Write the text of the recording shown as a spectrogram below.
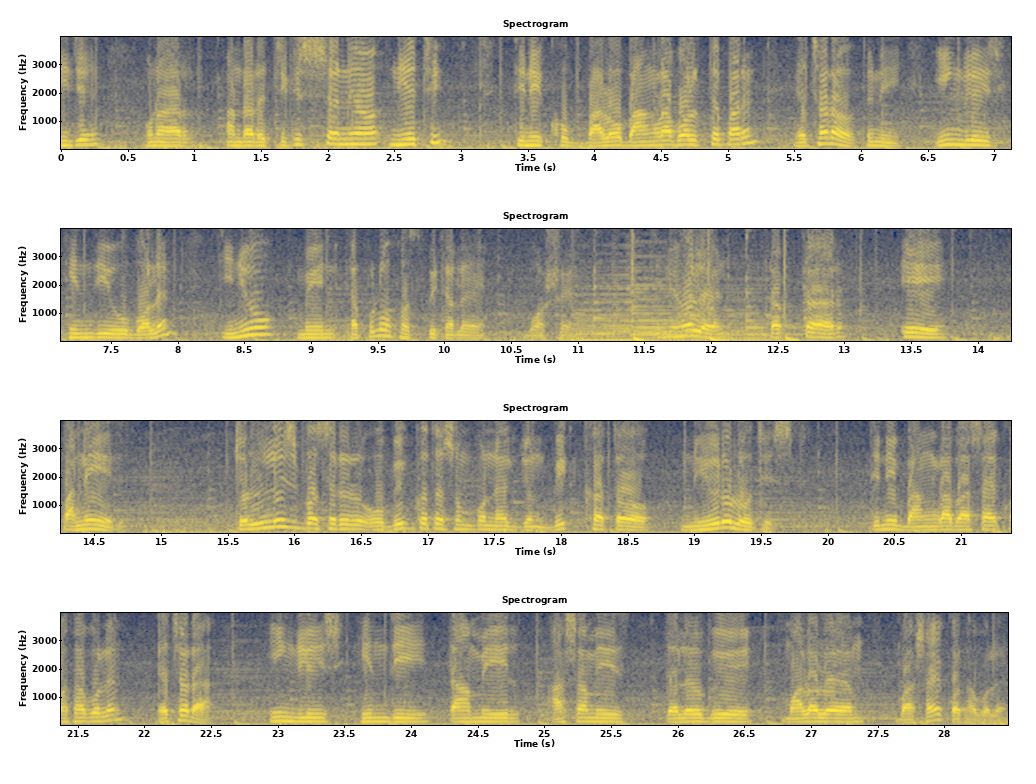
নিজে ওনার আন্ডারে চিকিৎসা নিয়েছি। তিনি খুব ভালো বাংলা বলতে পারেন। এছাড়াও তিনি ইংলিশ, হিন্দিও বলেন। তিনিও মেন অ্যাপোলো হসপিটালে বসেন। তিনি হলেন ডক্টর এ পানির চল্লিশ বছরের অভিজ্ঞতা সম্পন্ন একজন বিখ্যাত নিউরোলজিস্ট। তিনি বাংলা ভাষায় কথা বলেন। এছাড়া ইংলিশ, হিন্দি, তামিল, আসামিজ, তেলেগু, মালায়ালাম ভাষায় কথা বলেন।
